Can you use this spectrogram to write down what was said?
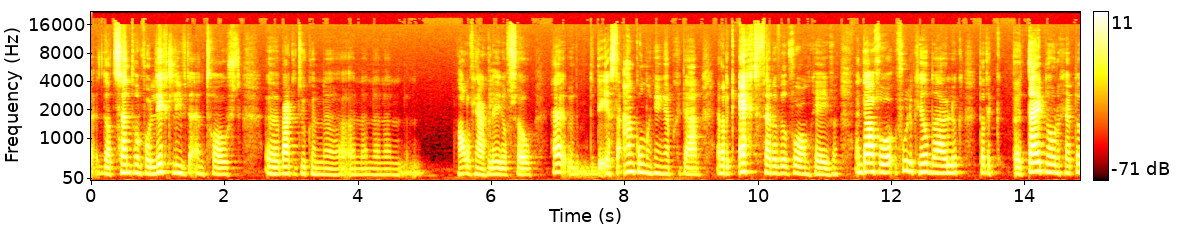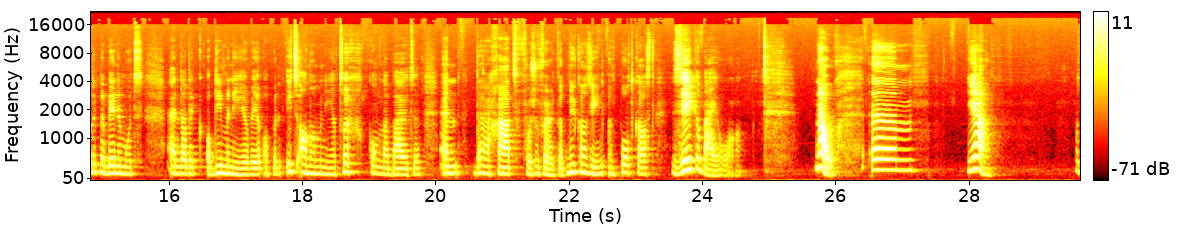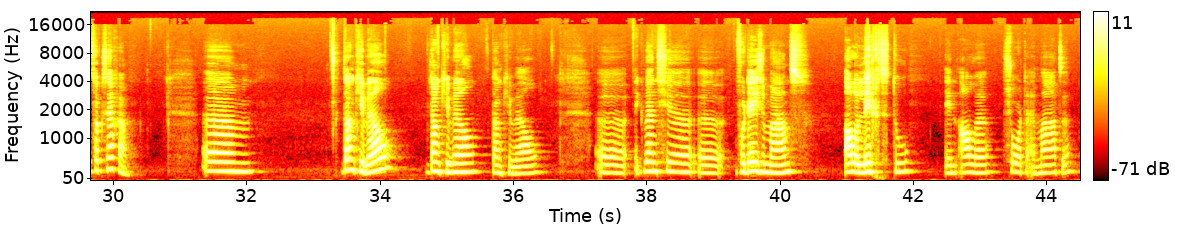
dat Centrum voor Licht, Liefde en Troost, waar ik natuurlijk een, een, een, een half jaar geleden of zo hè, de, eerste aankondiging heb gedaan en wat ik echt verder wil vormgeven. En daarvoor voel ik heel duidelijk dat ik tijd nodig heb, dat ik naar binnen moet en dat ik op die manier weer op een iets andere manier terugkom naar buiten. En daar gaat, voor zover ik dat nu kan zien, een podcast zeker bij horen. Nou, um, ja, wat zou ik zeggen? Um, dank je wel, dank je wel, dank je wel. Uh, ik wens je uh, voor deze maand alle licht toe in alle soorten en maten.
